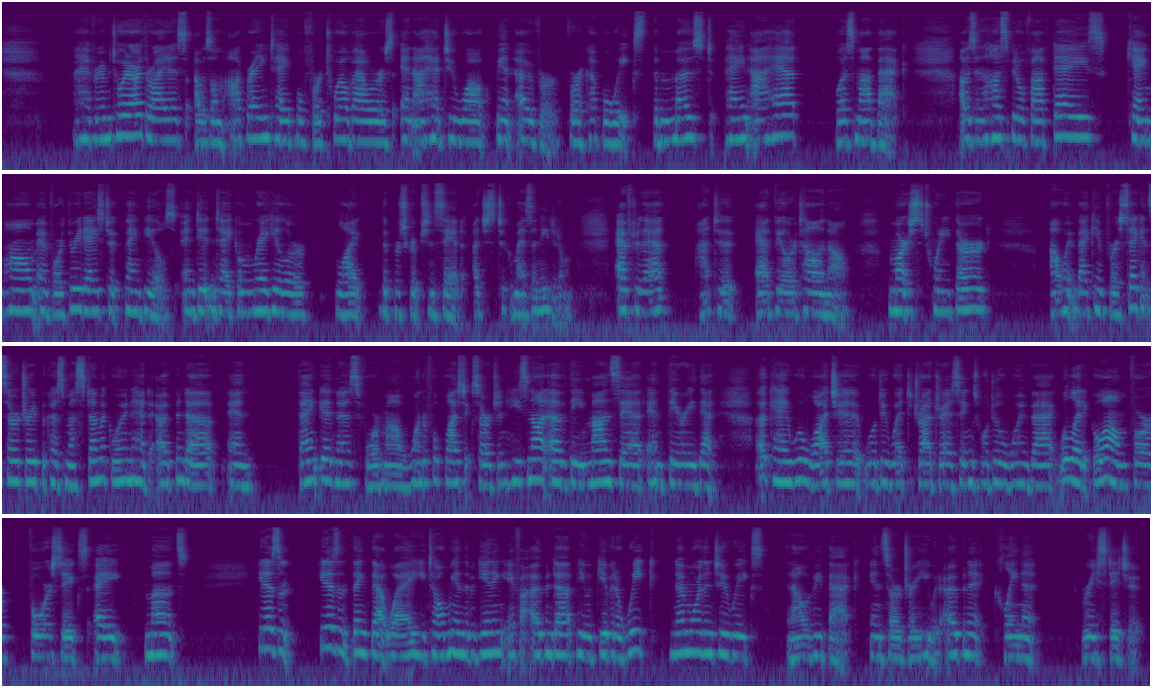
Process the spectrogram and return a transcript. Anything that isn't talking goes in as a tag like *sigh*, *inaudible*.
I have rheumatoid arthritis. I was on the operating table for 12 hours and I had to walk bent over for a couple weeks. The most pain I had was my back. I was in the hospital five days, came home, and for three days took pain pills and didn't take them regular like the prescription said. I just took them as I needed them. After that, I took Advil or Tylenol. March 23rd, I went back in for a second surgery because my stomach wound had opened up and thank goodness for my wonderful plastic surgeon. He's not of the mindset and theory that, okay, we'll watch it, we'll do wet to dry dressings, we'll do a wound vac, we'll let it go on for four, six, eight months. He doesn't he doesn't think that way. He told me in the beginning if I opened up, he would give it a week, no more than two weeks, and I would be back in surgery. He would open it, clean it, restitch it.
